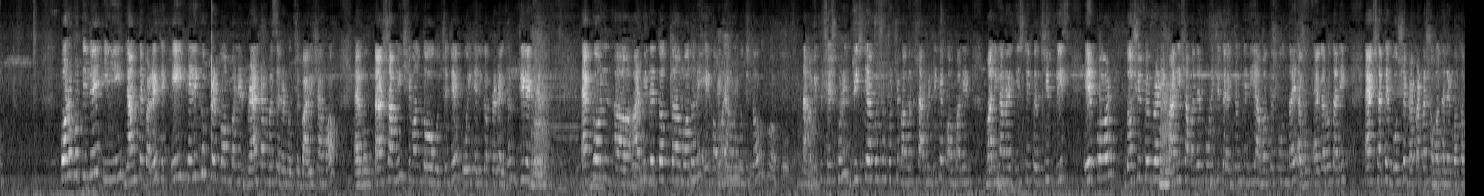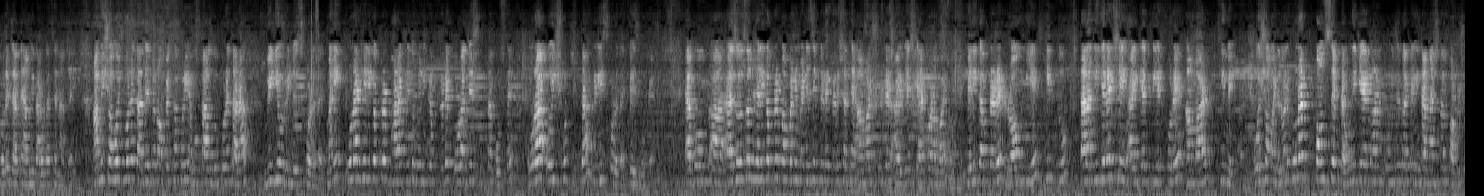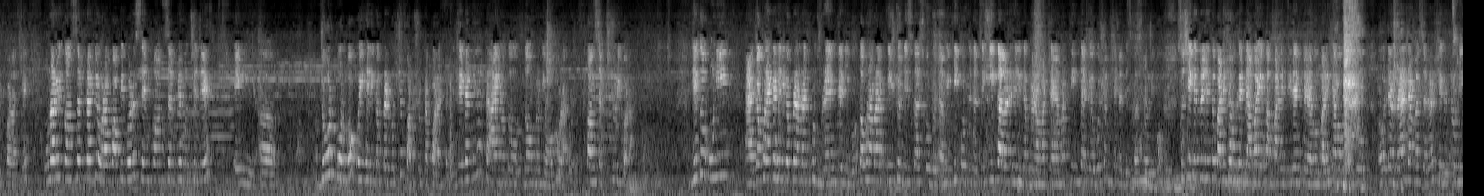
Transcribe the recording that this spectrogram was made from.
পরবর্তীতে ইনি জানতে পারে যে এই হেলিকপ্টার কোম্পানির ব্র্যান্ড অ্যাম্বাসেডর হচ্ছে বারিশা হক এবং তার স্বামী সীমান্ত হচ্ছে যে ওই হেলিকপ্টারের একজন ডিরেক্টর এখন আর্মিদের তত্ত্বাবধানে এই কোম্পানি অনুমোদিত না আমি একটু শেষ করি। দৃষ্টি আকর্ষণ করছে বাংলাদেশ আর্মির দিকে কোম্পানির মালিকানায় দৃষ্টি ফেলছি প্লিজ এরপর দশই ফেব্রুয়ারি বারিশ আমাদের পরিচিত একজনকে দিয়ে আমাকে ফোন দেয় এবং এগারো তারিখ একসাথে বসে ব্যাপারটা সমাধানের কথা বলে যাতে আমি কারও কাছে না যাই। আমি সহজ মনে তাদের জন্য অপেক্ষা করি এবং কাল দুপুরে তারা ভিডিও রিলিজ করে দেয়। মানে ওনার হেলিকপ্টার ভাড়াকৃত হেলিকপ্টারে ওরা যে শুটটা করছে, ওরা ওই শুটটা রিলিজ করে দেয় ফেসবুকে এবং অ্যাজ ওয়েল হেলিকপ্টার কোম্পানির ম্যানেজিং ডিরেক্টরের সাথে আমার শুটের আইডিয়া শেয়ার করা হয়। হেলিকপ্টারের রং নিয়ে কিন্তু তারা নিজেরাই সেই আইডিয়া ক্রিয়েট করে আমার থিমে ওই সময়টা মানে ওনার কনসেপ্টটা উনি যে ধরেন, উনি যেহেতু একটা ইন্টারন্যাশনাল ফটোশুট করাচ্ছে ওনার ওই কনসেপ্টটাকে ওরা কপি করে সেম কনসেপ্টে হচ্ছে যে এই আহ, জোরপূর্বক ওই হেলিকপ্টার হচ্ছে ফটোশুটটা করা ফেলে যেটা কিনা একটা আইনত দণ্ডনীয় অপরাধ কনসেপ্ট চুরি করা। যেহেতু উনি যখন একটা হেলিকপ্টার আমরা যখন ব্র্যান্ডে নিব তখন আমরা নিশ্চয়ই ডিসকাস করব যে আমি কি করতে চাচ্ছি কি কালারের হেলিকপ্টার আমার চাই আমার থিমটাকে অবশ্যই আমি সেটা ডিসকাস করে নিব। তো সেক্ষেত্রে যেহেতু বাড়ি সহকের জামাই কোম্পানির ডিরেক্টর এবং বাড়ি সহক কিন্তু ওটার ব্র্যান্ড অ্যাম্বাসেডর সেক্ষেত্রে উনি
